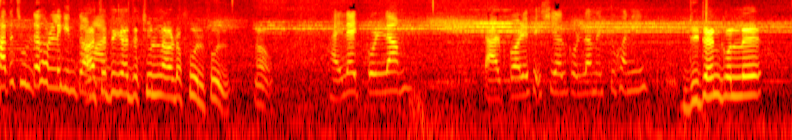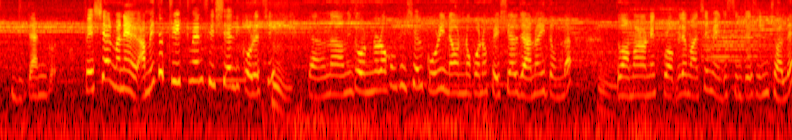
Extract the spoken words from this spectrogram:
হাতে চুলটা ধরলে কিন্তু আচ্ছা ঠিক আছে চুল না ওটা ফুল ফুল নাও। হাইলাইট করলাম তারপরে ফেসিয়াল করলাম একটুখানি। ডিটেন করলে? রিটার্ন ফেসিয়াল মানে আমি তো ট্রিটমেন্ট ফেসিয়ালই করেছি। কেননা আমি তো অন্য রকম ফেসিয়াল করি না অন্য কোনো ফেসিয়াল জানোই তোমরা। তো আমার অনেক প্রবলেম আছে মেডিসিন টেসিন চলে।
